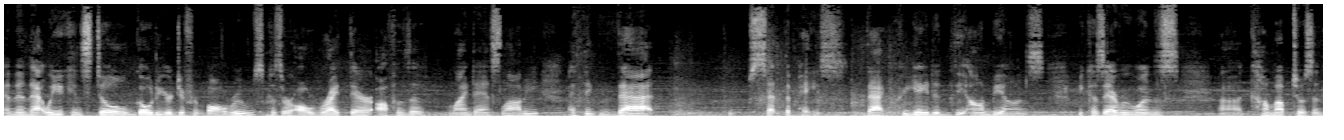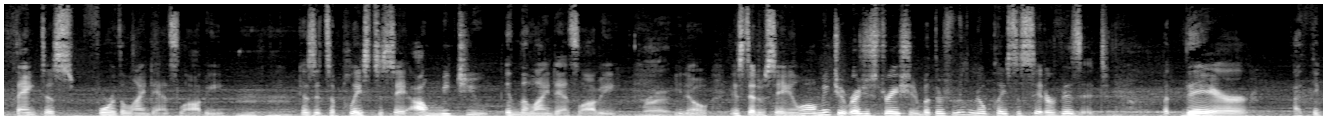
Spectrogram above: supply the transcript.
and then that way you can still go to your different ballrooms because they're all right there off of the line dance lobby. I think that set the pace. That created the ambiance because everyone's uh, come up to us and thanked us for the line dance lobby because it's a place to say, "I'll meet you in the line dance lobby." Right. You know, instead of saying, "Well, I'll meet you at registration," but there's really no place to sit or visit. But there, I think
